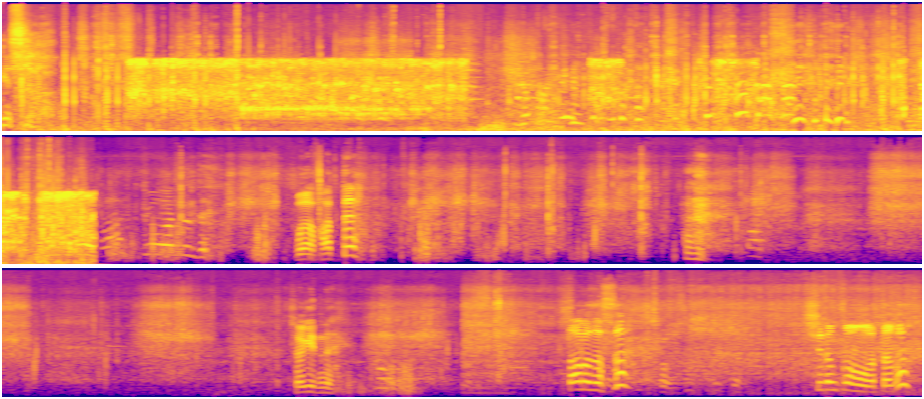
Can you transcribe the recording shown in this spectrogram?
말겠어 뭐야 봤대? 저기 있네 떨어졌어? 시동 꺼먹었다고?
